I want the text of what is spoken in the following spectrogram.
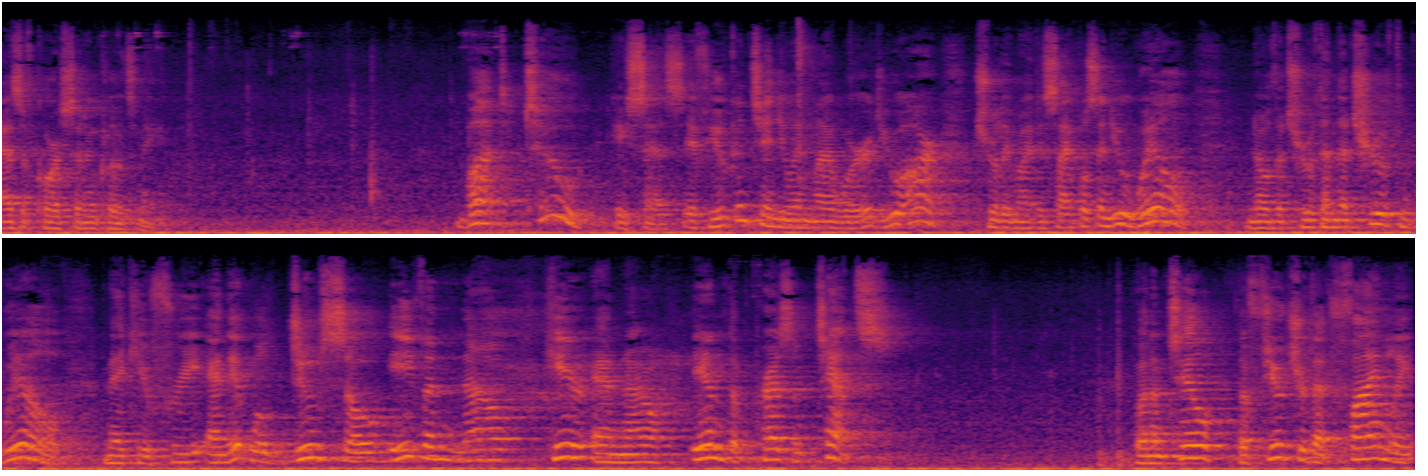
as of course it includes me. But two, he says, if you continue in my word, you are truly my disciples, and you will know the truth, and the truth will make you free, and it will do so even now, here and now, in the present tense. But until the future that finally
